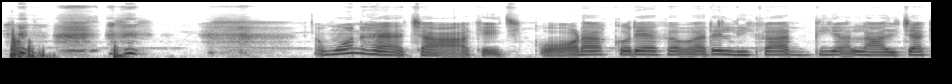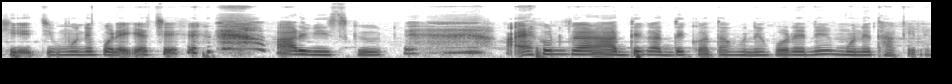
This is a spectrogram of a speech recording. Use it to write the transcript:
মন হ্যাঁ চা খেয়েছি। কড়া করে একেবারে লিকার দিয়া লাল চা খেয়েছি, মনে পড়ে গেছে। আর বিস্কুট। এখনকার আর্ধেক আর্ধেক কথা মনে পড়ে নে, মনে থাকে না।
